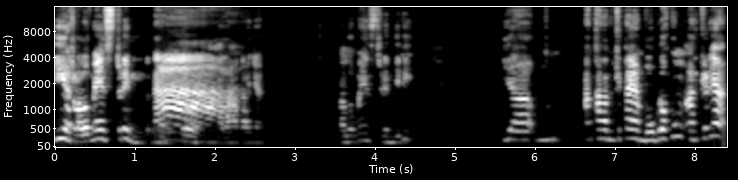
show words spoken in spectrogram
Iya terlalu mainstream. Benar Nah. tuh kata-katanya terlalu mainstream. Jadi ya mm, angkatan kita yang bobrok pun akhirnya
